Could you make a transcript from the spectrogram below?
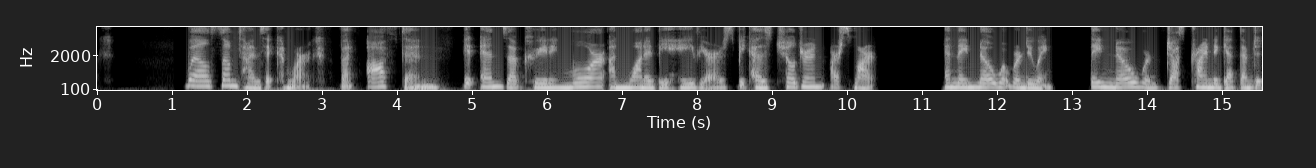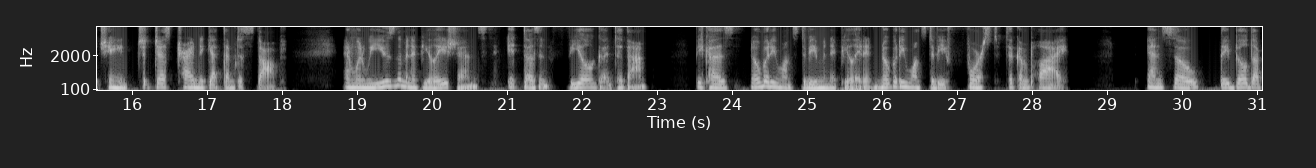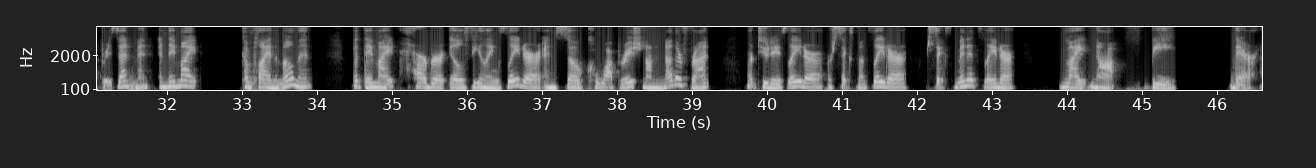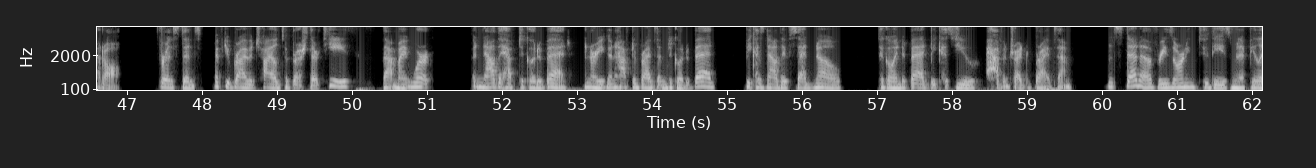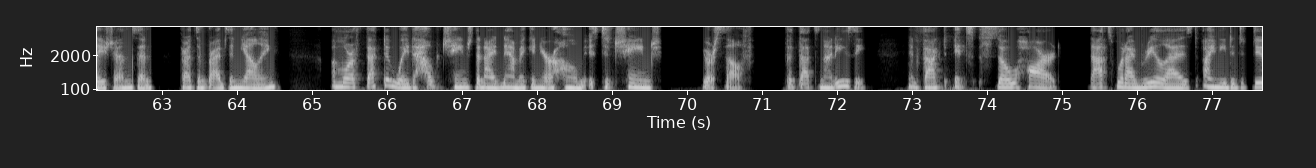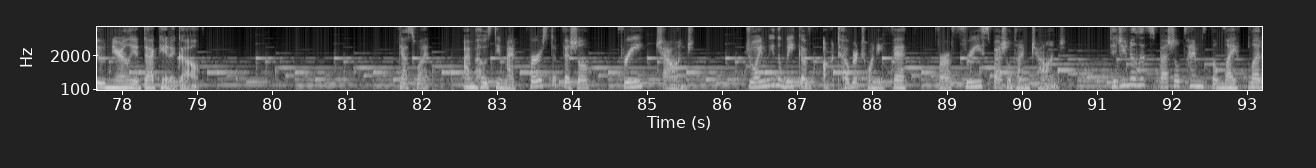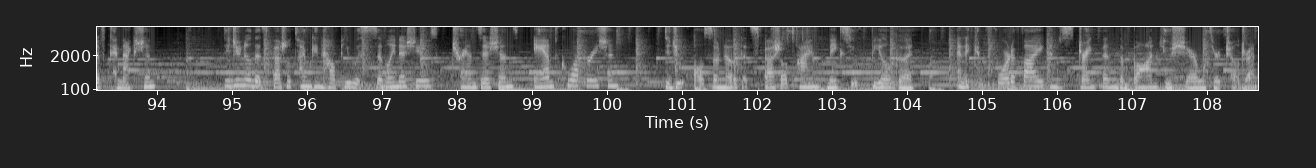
well, sometimes it can work, but often it ends up creating more unwanted behaviors because children are smart and they know what we're doing. They know we're just trying to get them to change, to just trying to get them to stop. And when we use the manipulations, it doesn't feel good to them because nobody wants to be manipulated. Nobody wants to be forced to comply. And so they build up resentment and they might comply in the moment, but they might harbor ill feelings later. And so cooperation on another front or two days later or six months later six minutes later might not be there at all. For instance, if you bribe a child to brush their teeth, that might work, but now they have to go to bed. And are you going to have to bribe them to go to bed because now they've said no to going to bed because you haven't tried to bribe them? Instead of resorting to these manipulations and threats and bribes and yelling, a more effective way to help change the dynamic in your home is to change yourself. But that's not easy. In fact, it's so hard. That's what I realized I needed to do nearly a decade ago. Guess what? I'm hosting my first official free challenge. Join me the week of October 25th for a free special time challenge. Did you know that special time is the lifeblood of connection? Did you know that special time can help you with sibling issues, transitions, and cooperation? Did you also know that special time makes you feel good and it can fortify and strengthen the bond you share with your children?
